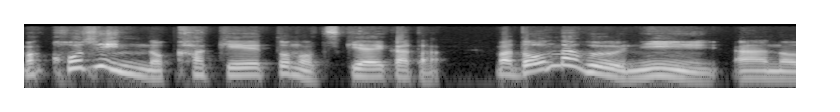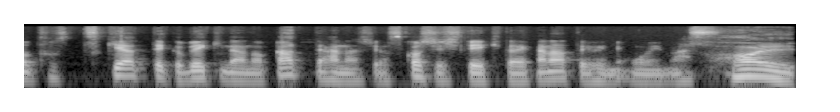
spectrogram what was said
まあ、個人の家計との付き合い方、まあ、どんな風に、あの、と付き合っていくべきなのかって話を少ししていきたいかなというふうに思います。はい。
